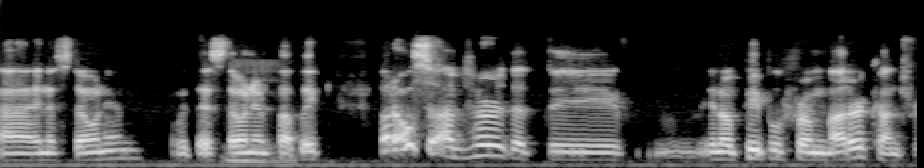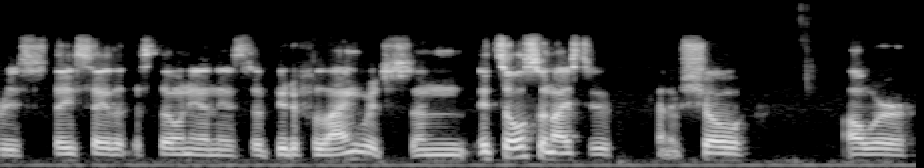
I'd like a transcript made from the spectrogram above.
uh, in Estonian with the Estonian mm-hmm. public. But also, I've heard that the you know people from other countries they say that Estonian is a beautiful language, and it's also nice to kind of show our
